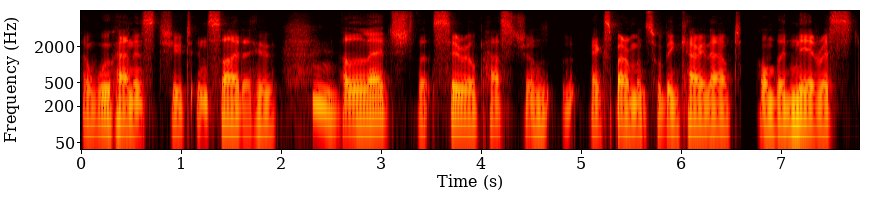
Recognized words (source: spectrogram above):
a Wuhan Institute insider who mm. alleged that serial pathogen experiments were being carried out on the nearest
